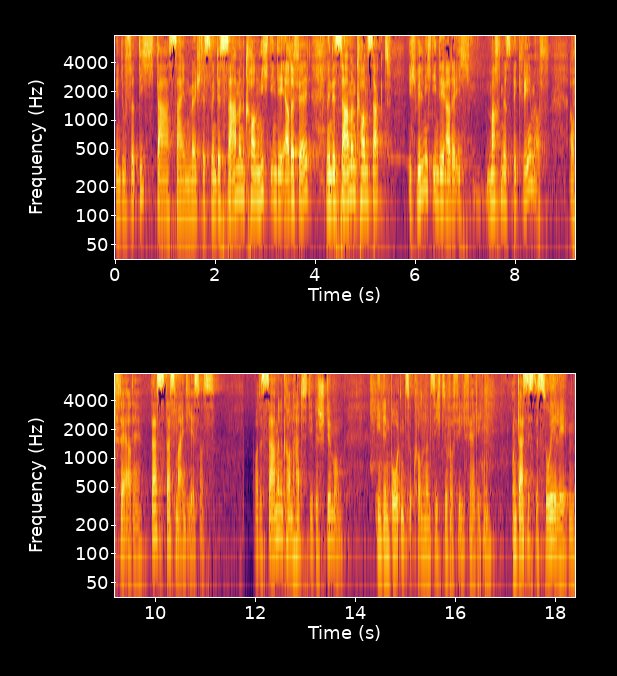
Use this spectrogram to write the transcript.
wenn du für dich da sein möchtest, wenn das Samenkorn nicht in die Erde fällt, wenn das Samenkorn sagt, ich will nicht in die Erde, ich mache mir es bequem auf, auf der Erde. Das, das meint Jesus. Aber das Samenkorn hat die Bestimmung, in den Boden zu kommen und sich zu vervielfältigen. Und das ist das Zoe-Leben.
